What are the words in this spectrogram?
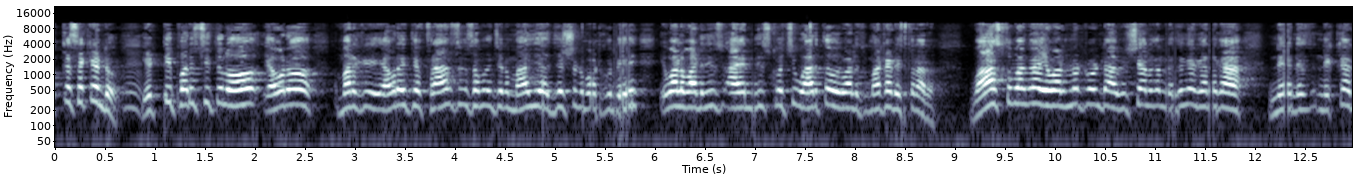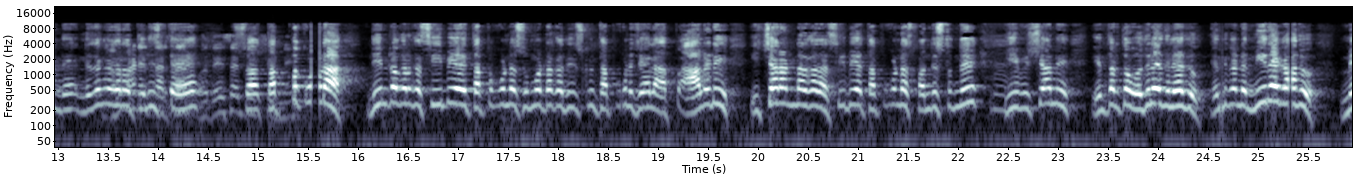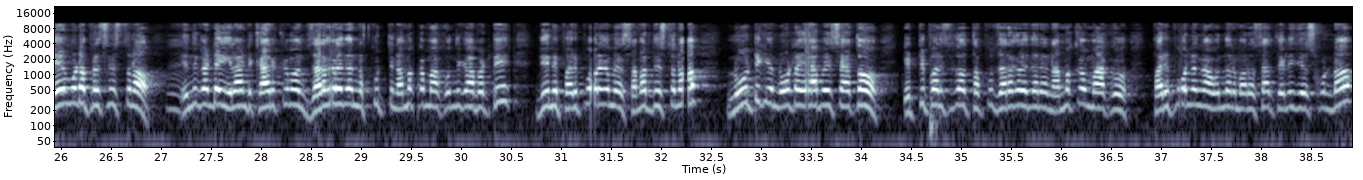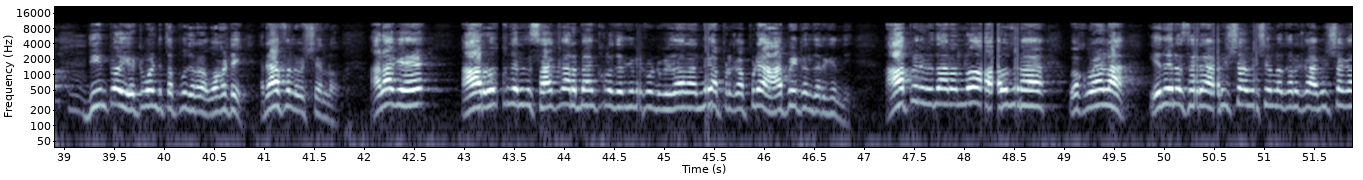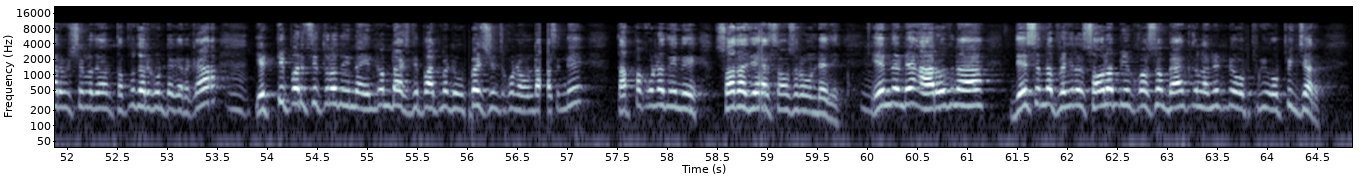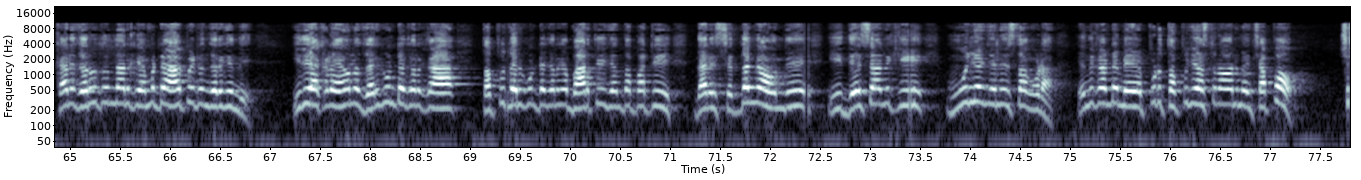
ఒక్క సెకండ్. ఎట్టి పరిస్థితిలో ఎవరో మనకి ఎవరైతే ఫ్రాన్స్కు సంబంధించిన మాజీ అధ్యక్షుడు పట్టుకుని ఇవాళ వాడిని ఆయన తీసుకొచ్చి వారితో వాళ్ళు మాట్లాడిస్తున్నారు. వాస్తవంగా ఇవాళ ఉన్నటువంటి ఆ విషయాలు నిజంగా కనుక నిజంగా కనుక తెలిస్తే. తప్పకుండా దీంట్లో కనుక సిబిఐ తప్పకుండా సుమోటోగా తీసుకుని తప్పకుండా చేయాలి. ఆల్రెడీ ఇచ్చారంటున్నారు కదా సిబిఐ తప్పకుండా స్పందిస్తుంది. ఈ విషయాన్ని ఇంతటితో వదిలేది లేదు. ఎందుకంటే మీరే కాదు మేము కూడా ప్రశ్నిస్తున్నాం. ఎందుకంటే ఇలాంటి కార్యక్రమం జరగలేదన్న పూర్తి నమ్మకం మాకుంది కాబట్టి దీన్ని పరిపూర్ణంగా మేము సమర్థిస్తున్నాం. నూటికి నూట యాభై శాతం ఎట్టి పరిస్థితుల్లో తప్పు జరగలేదనే నమ్మకం మాకు పరిపూర్ణంగా ఉందని మరోసారి తెలియజేసుకుంటాం దీంట్లో ఎటువంటి తప్పు జరగదు ఒకటి రాఫెల్ విషయంలో. అలాగే ఆ రోజు జరిగిన సహకార బ్యాంకులో జరిగినటువంటి విధానాన్ని అప్పటికప్పుడే ఆపేయటం జరిగింది. ఆపిన విధానంలో ఆ రోజున ఒకవేళ ఏదైనా సరే అమిత్ షా విషయంలో కనుక అమిత్ షా గారి విషయంలో ఏదైనా తప్పు జరుగుంటే కనుక ఎట్టి పరిస్థితుల్లో దీన్ని ఇన్కమ్ ట్యాక్స్ డిపార్ట్మెంట్ ఉపేక్షించకుండా ఉండాల్సింది. తప్పకుండా దీన్ని సోదా చేయాల్సిన అవసరం ఉండేది. ఏంటంటే ఆ రోజున దేశంలో ప్రజల సౌలభ్యం కోసం బ్యాంకులన్నింటినీ ఒప్పి ఒప్పించారు. కానీ జరుగుతున్న దానికి ఏమంటే ఆపేయడం జరిగింది. ఇది అక్కడ ఏమైనా జరిగి ఉంటే కనుక తప్పు జరుగుంటే కనుక భారతీయ జనతా పార్టీ దానికి సిద్ధంగా ఉంది. ఈ దేశానికి మూల్యం చెల్లిస్తాం కూడా. ఎందుకంటే మేము ఎప్పుడు తప్పు చేస్తున్నామని మేము చెప్పం.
